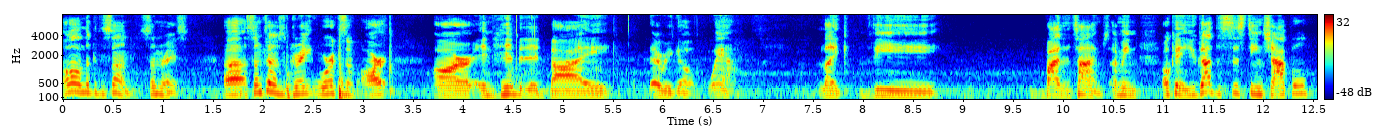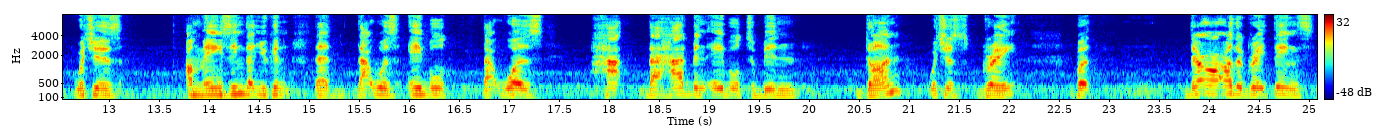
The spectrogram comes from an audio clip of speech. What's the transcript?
Oh, look at the sun, sun rays. Uh, sometimes great works of art are inhibited by. There we go. Wham. Like the by the times. I mean, okay, you got the Sistine Chapel, which is amazing that you can that that was able that was ha, that had been able to been done, which is great. But there are other great things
